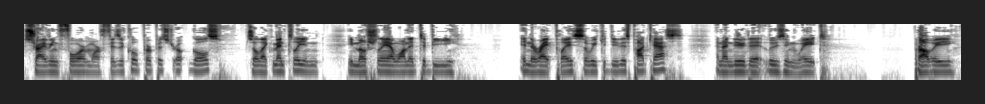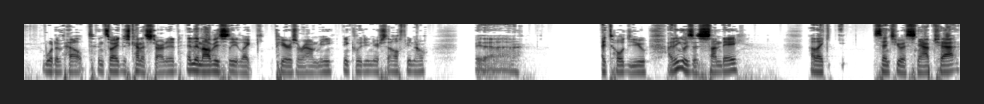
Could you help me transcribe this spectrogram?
striving for more physical purpose goals. So, like, mentally and emotionally, I wanted to be in the right place so we could do this podcast. And I knew that losing weight probably would have helped. And so I just kind of started. And then, obviously, like, peers around me, including yourself, you know. Uh, I told you, I think it was a Sunday. I like sent you a Snapchat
